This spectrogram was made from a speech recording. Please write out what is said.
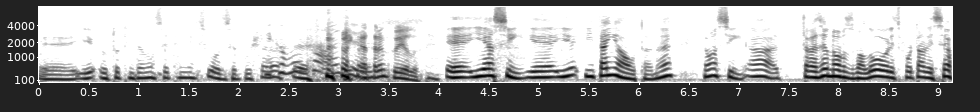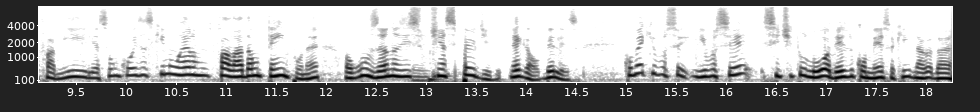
É, eu estou tentando não ser tendencioso, você puxa. Fica à é. vontade. É, Fica tranquilo. É, e assim, é, e, está em alta, né? Então, assim, ah, trazer novos valores, fortalecer a família, são coisas que não eram faladas há um tempo, né? Alguns anos isso Sim. tinha se perdido. Legal, beleza. Como é que você. E você se titulou desde o começo aqui da, da,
